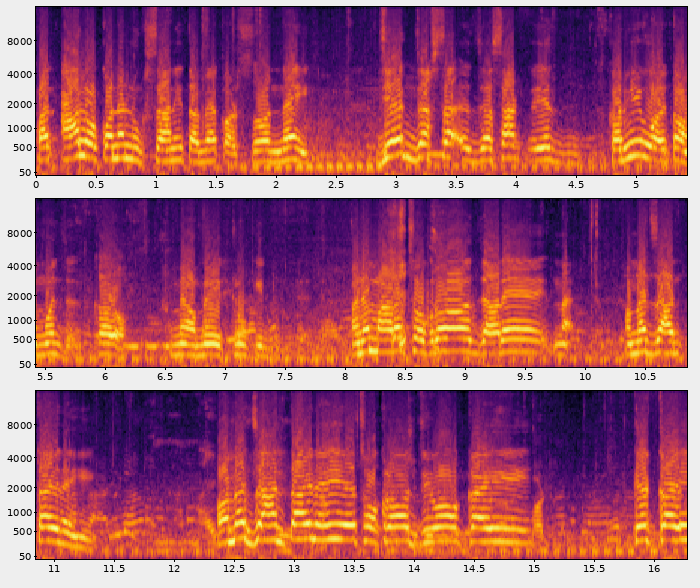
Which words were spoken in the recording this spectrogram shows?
પણ આ લોકોને નુકસાની તમે કરશો નહીં. જે જસા એ કરવી હોય તો અમે કરો. મેં અમે એટલું કીધું. અને મારો છોકરો જ્યારે અમે જાણતા નહીં. અમે જાણતા નહીં એ છોકરો જેવો કઈ કે કઈ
